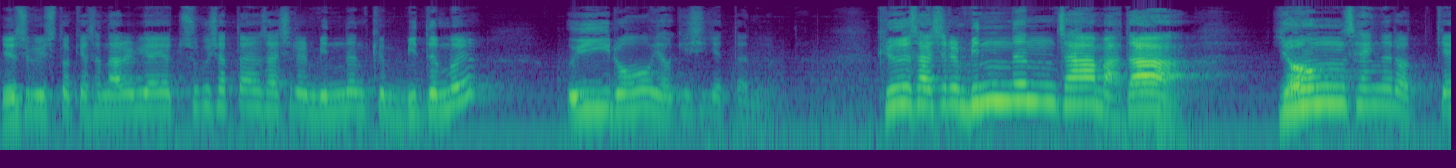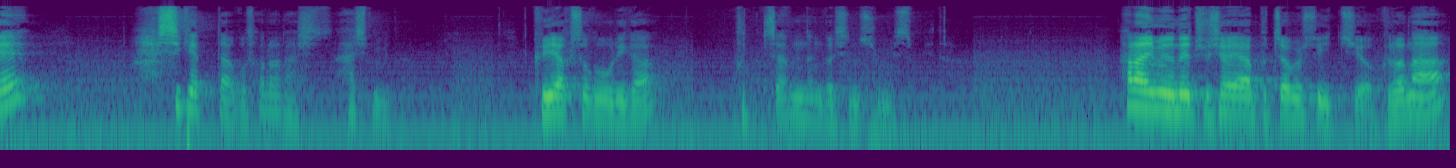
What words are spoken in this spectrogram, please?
예수 그리스도께서 나를 위하여 죽으셨다는 사실을 믿는 그 믿음을 의로 여기시겠다는 겁니다. 그 사실을 믿는 자마다 영생을 얻게 하시겠다고 선언하십니다. 그 약속을 우리가 붙잡는 것인 줄 믿습니다. 하나님의 은혜 주셔야 붙잡을 수 있지요. 그러나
